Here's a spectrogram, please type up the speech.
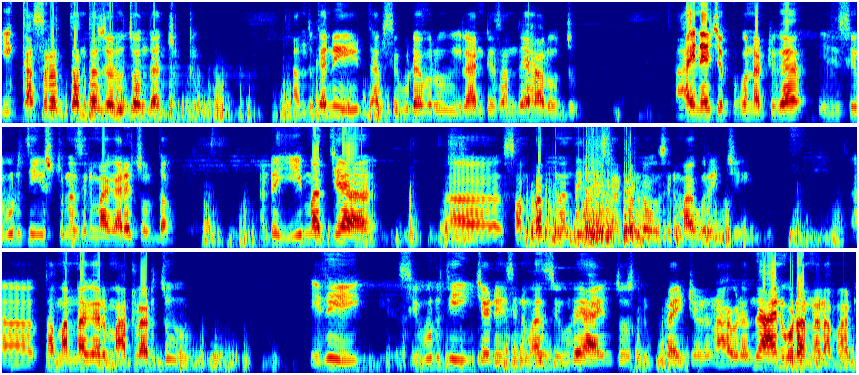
ఈ కసరత్తు అంతా జరుగుతోంది దాని చుట్టూ. అందుకని దర్శకుడు ఎవరు ఇలాంటి సందేహాలు వద్దు. ఆయనే చెప్పుకున్నట్టుగా ఇది శివుడు తీయిస్తున్న సినిమాగానే చూద్దాం. అంటే ఈ మధ్య సంపత్ నంది తీసినటువంటి ఒక సినిమా గురించి తమన్నా గారు మాట్లాడుతూ ఇది శివుడు తీయించాడు ఈ సినిమా శివుడే ఆయనతో స్క్రిప్ట్ రాయించాడు అని ఆవిడ ఆయన కూడా అన్నాడు అన్నమాట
